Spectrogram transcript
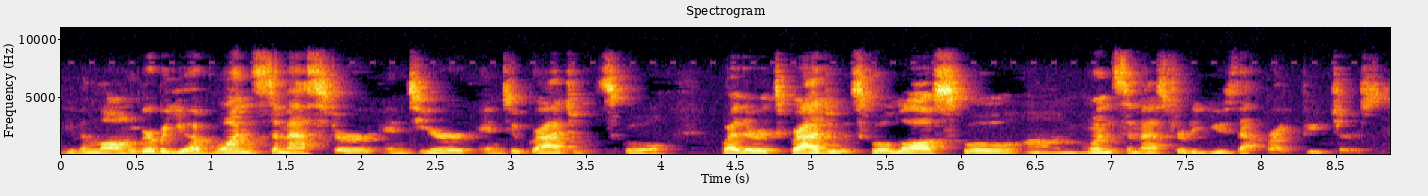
even longer, but you have one semester into your into graduate school, whether it's graduate school, law school, um, one semester to use that Bright Futures.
